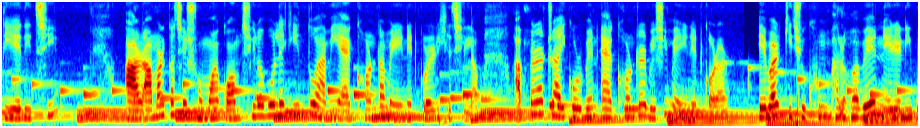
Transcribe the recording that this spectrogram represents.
দিয়ে দিচ্ছি। আর আমার কাছে সময় কম ছিল বলে কিন্তু আমি এক ঘণ্টা ম্যারিনেট করে রেখেছিলাম। আপনারা ট্রাই করবেন এক ঘণ্টার বেশি ম্যারিনেট করার। এবার কিছুক্ষণ ভালোভাবে নেড়ে নিব।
